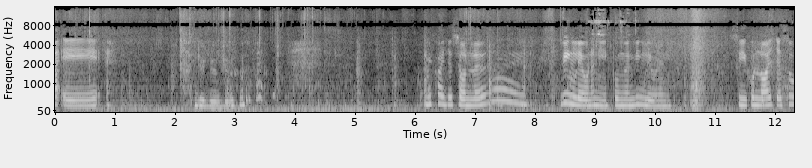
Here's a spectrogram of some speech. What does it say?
จ้าเอดูดูดู ไม่ค่อยจะชนเลย วิ่งเร็วนะนี่ฟูเงินวิ่งเร็วนะนี่สี่คูณร้อยจะสู้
